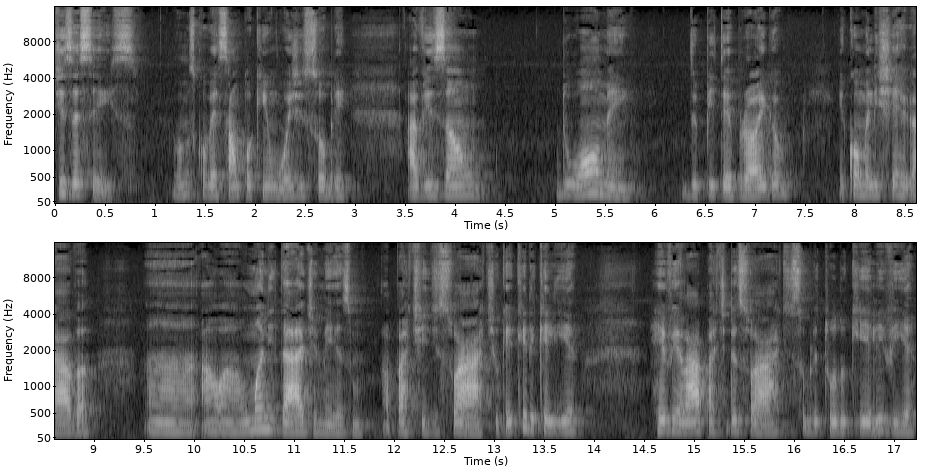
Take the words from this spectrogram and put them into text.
XVI. Vamos conversar um pouquinho hoje sobre a visão do homem do Peter Bruegel e como ele enxergava uh, a humanidade mesmo a partir de sua arte, o que, que ele queria revelar a partir da sua arte, sobretudo o que ele via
